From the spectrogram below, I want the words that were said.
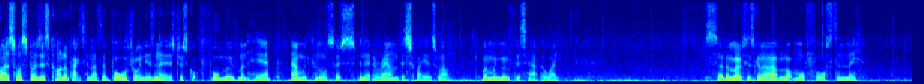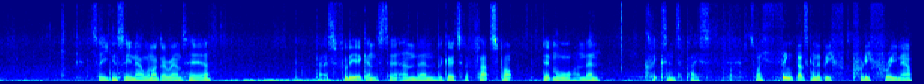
Right, so I suppose it's kind of acting as a ball joint, isn't it? It's just got full movement here, and we can also spin it around this way as well, when we move this out of the way. So the motor's going to have a lot more force than me. So you can see now when I go around here, that is fully against it, and then we go to the flat spot, a bit more, and then clicks into place. So I think that's going to be pretty free now.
